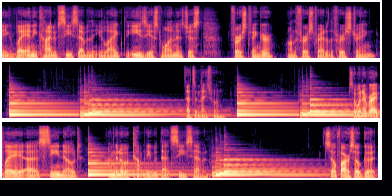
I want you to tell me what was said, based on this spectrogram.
You can play any kind of C7 that you like. The easiest one is just first finger on the first fret of the first string. That's a nice one. So whenever I play a C note, I'm going to accompany with that C7. So far, so good.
